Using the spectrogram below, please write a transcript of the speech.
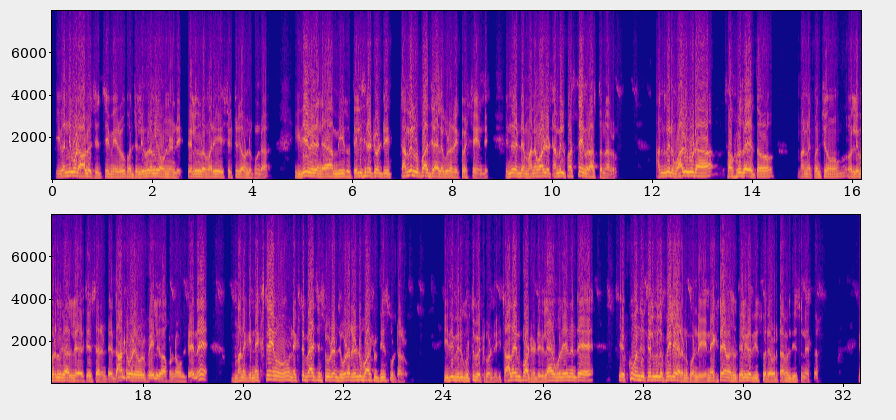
ఇవన్నీ కూడా ఆలోచించి మీరు కొంచెం లిబరల్గా ఉండండి. తెలుగులో మరీ స్ట్రిక్ట్గా ఉండకుండా. ఇదే విధంగా మీకు తెలిసినటువంటి తమిళ్ ఉపాధ్యాయులు కూడా రిక్వెస్ట్ చేయండి. ఎందుకంటే మన వాళ్ళు తమిళ్ ఫస్ట్ టైం రాస్తున్నారు. అందుకని వాళ్ళు కూడా సహృదయతో మన కొంచెం లిబరల్గా చేశారంటే దాంట్లో కూడా ఎవరు ఫెయిల్ కాకుండా ఉంటేనే మనకి next time next batch students కూడా రెండు భాషలు తీసుకుంటారు. ఇది మీరు గుర్తుపెట్టుకోండి. చాలా ఇంపార్టెంట్ ఇది లేకపోతే ఏంటంటే ఎక్కువ మంది తెలుగులో ఫెయిల్ అయ్యారనుకోండి నెక్స్ట్ టైం అసలు తెలుగు తీసుకోరు. ఎవరు తమిళ్ తీసుకునేస్తారు.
